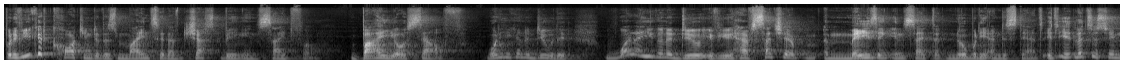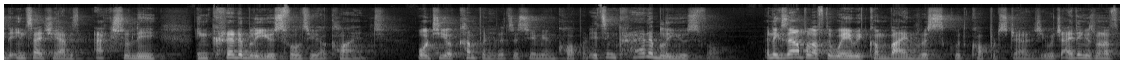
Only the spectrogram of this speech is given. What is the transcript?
But if you get caught into this mindset of just being insightful by yourself, what are you going to do with it? What are you going to do if you have such an amazing insight that nobody understands? It, it, let's assume the insight you have is actually incredibly useful to your client or to your company. Let's assume you're in corporate. It's incredibly useful. An example of the way we combine risk with corporate strategy, which I think is one of,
